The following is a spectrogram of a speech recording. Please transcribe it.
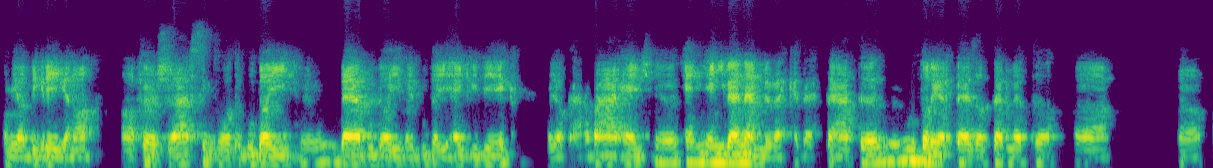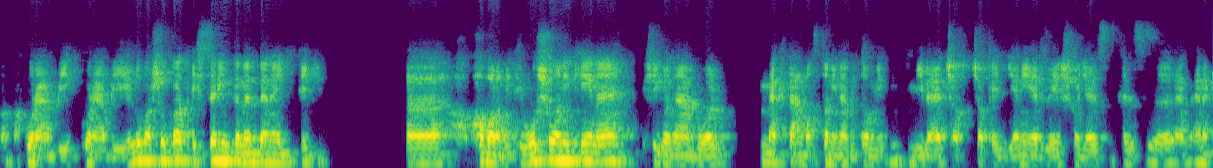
ami addig régen a a felső árszint volt a budai, belbudai vagy budai hegyvidék, vagy akár a Várhegy ennyivel nem növekedett. Tehát utolérte ez a terület a korábbi, korábbi éllovasokat, és szerintem ebben egy, egy ha valamit jósolni kéne, és igazából megtámasztani, nem tudom mivel, csak, csak egy ilyen érzés, hogy ez, ez ennek,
